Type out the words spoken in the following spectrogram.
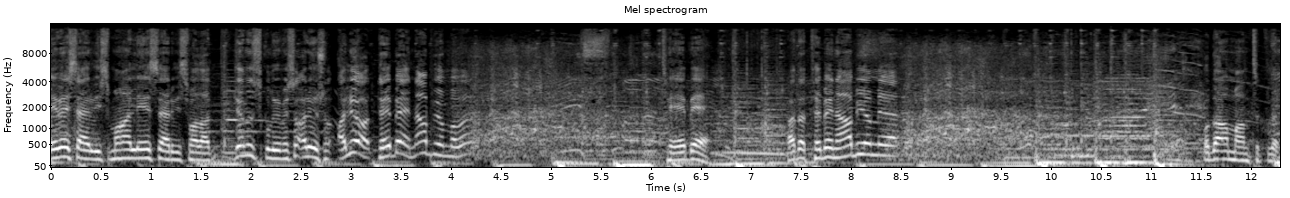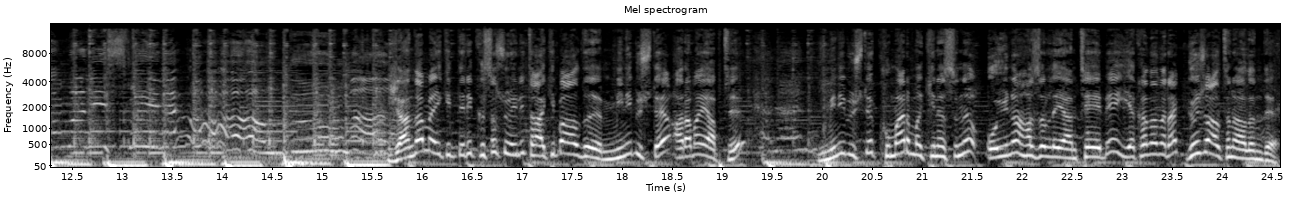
Eve servis, mahalleye servis falan. Canın sıkılıyor mesela arıyorsun. Alo TB ne yapıyorsun baba? TB. Hadi TB ne yapıyorsun ya? O daha mantıklı. Jandarma ekipleri kısa süreli takip aldığı minibüste arama yaptı. Minibüste kumar makinesini oyuna hazırlayan TB yakalanarak gözaltına alındı.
